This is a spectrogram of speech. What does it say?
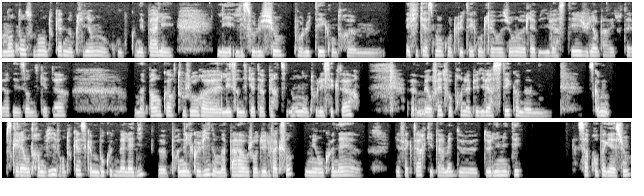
on entend souvent, en tout cas de nos clients, qu'on ne connaît pas les, solutions pour lutter contre euh, efficacement contre lutter contre l'érosion euh, de la biodiversité. Julien parlait tout à l'heure des indicateurs. On n'a pas encore toujours les indicateurs pertinents dans tous les secteurs, mais en fait, il faut prendre la biodiversité comme comme ce qu'elle est en train de vivre. En tout cas, c'est comme beaucoup de maladies. Euh, prenez le Covid, on n'a pas aujourd'hui le vaccin, mais on connaît euh, les facteurs qui permettent de, limiter sa propagation.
